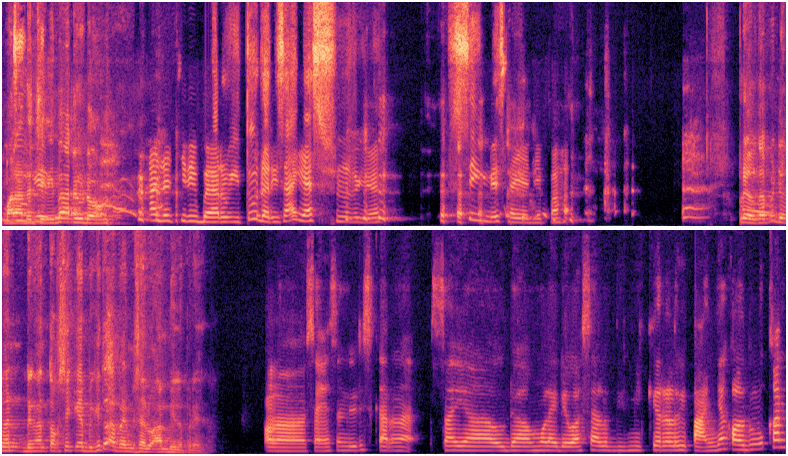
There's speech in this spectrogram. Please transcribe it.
Malah ada ciri gitu. baru dong. Ada ciri baru itu dari saya sebenarnya. Pusing deh saya nih pak. Pril, tapi dengan dengan toksik kayak begitu apa yang bisa lu ambil, Pril? Kalau saya sendiri karena saya udah mulai dewasa lebih mikir lebih panjang. Kalau dulu kan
